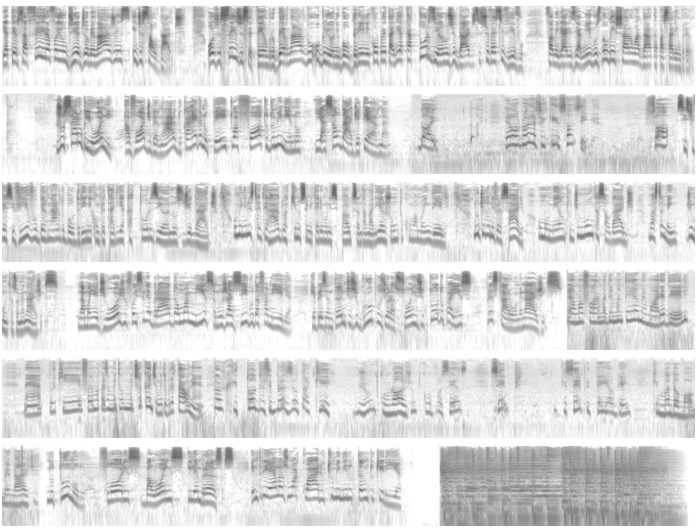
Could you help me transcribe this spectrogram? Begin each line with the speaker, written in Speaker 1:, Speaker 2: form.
Speaker 1: E a terça-feira foi um dia de homenagens e de saudade. Hoje, 6 de setembro, Bernardo Uglione Boldrini completaria 14 anos de idade se estivesse vivo. Familiares e amigos não deixaram a data passar em branco.
Speaker 2: Jussara Uglione, avó de Bernardo, carrega no peito a foto do menino e a saudade eterna.
Speaker 3: Dói, dói. Eu agora fiquei sozinha só.
Speaker 2: Se estivesse vivo, Bernardo Boldrini completaria 14 anos de idade. O menino está enterrado aqui no cemitério municipal de Santa Maria junto com a mãe dele. No dia do aniversário, um momento de muita saudade, mas também de muitas homenagens. Na manhã de hoje foi celebrada uma missa no jazigo da família. Representantes de grupos de orações de todo o país prestaram homenagens.
Speaker 4: É uma forma de manter a memória dele né? Porque foi uma coisa muito, muito chocante, muito brutal, né?
Speaker 3: Eu acho que todo esse Brasil está aqui, junto com nós, junto com vocês, sempre. Porque sempre tem alguém que manda uma homenagem.
Speaker 2: No túmulo, flores, balões e lembranças. Entre elas, um aquário que o menino tanto queria.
